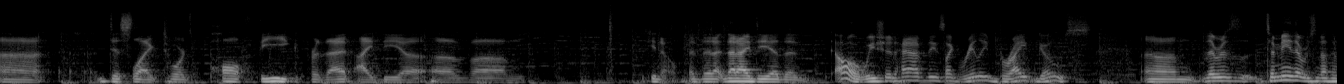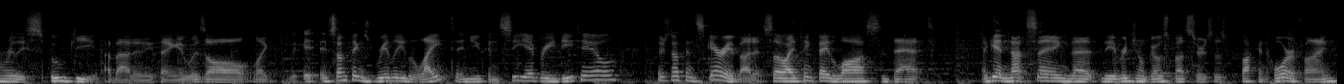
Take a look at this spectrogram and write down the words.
uh, dislike towards Paul Feig for that idea of. Um, you know that, that idea that oh we should have these like really bright ghosts um, there was to me there was nothing really spooky about anything it was all like if something's really light and you can see every detail there's nothing scary about it so i think they lost that again not saying that the original ghostbusters is fucking horrifying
